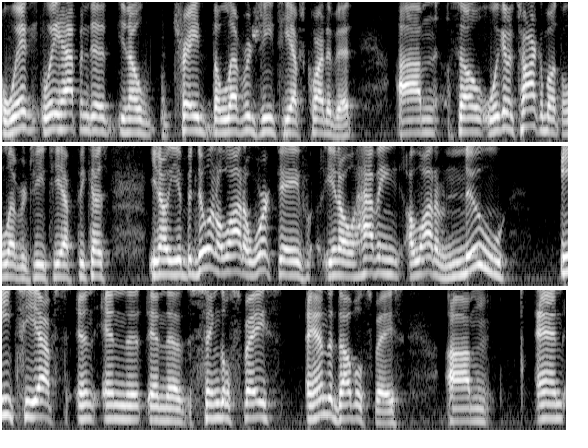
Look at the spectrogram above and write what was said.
We we happen to you know trade the leverage ETFs quite a bit. Um, so we're going to talk about the leverage ETF because you know you've been doing a lot of work, Dave. You know having a lot of new ETFs in in the in the single space and the double space, um, and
